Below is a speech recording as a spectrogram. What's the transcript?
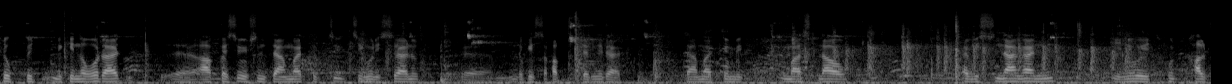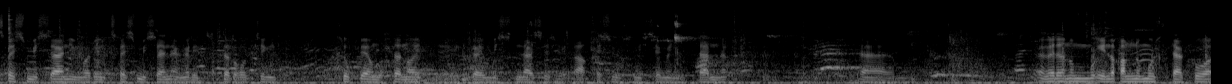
клуббит микинерулаат ааққиссуусин таамааттут тигулиссаанут нукиссақартангилаат. Таамааттумик имааснаа ависсинаагаанни инуит 50 миссаани ималун 60 миссаани ангалит талерутсиги суппиамерланерит каймиссинаассасу ааққисуусниссамин таанна аа агаланумму илеқарнуммул тааккуа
